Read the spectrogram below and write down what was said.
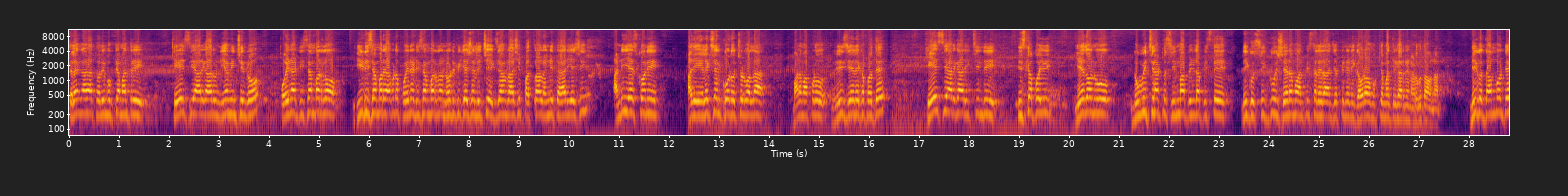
తెలంగాణ తొలి ముఖ్యమంత్రి కేసీఆర్ గారు నియమించిండ్రో పోయిన డిసెంబర్లో ఈ డిసెంబర్ కాకుండా పోయిన డిసెంబర్లో నోటిఫికేషన్లు ఇచ్చి ఎగ్జామ్ రాసి పత్రాలు అన్నీ తయారు చేసి అన్నీ చేసుకొని అది ఎలక్షన్ కోడ్ వచ్చడం వల్ల మనం అప్పుడు రిలీజ్ చేయలేకపోతే కేసీఆర్ గారు ఇచ్చింది తీసుకుపోయి ఏదో నువ్వు నువ్వు ఇచ్చినట్టు సినిమా బిల్డప్ ఇస్తే నీకు సిగ్గు శరము అనిపిస్తలేదా అని చెప్పి నేను గౌరవ ముఖ్యమంత్రి గారు నేను అడుగుతా ఉన్నాను. నీకు దమ్ముంటే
